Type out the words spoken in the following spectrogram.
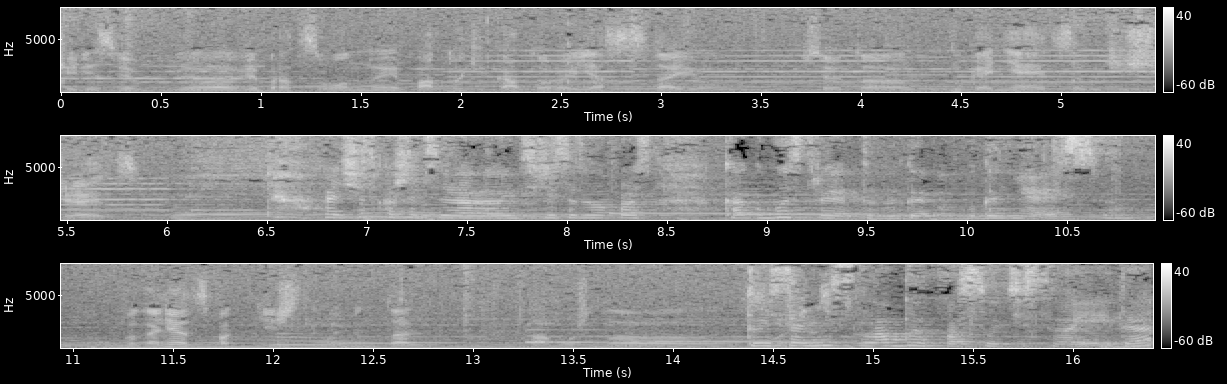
через э, вибрационные потоки, которые я создаю, все это выгоняется, вычищается. А еще скажите, интересный вопрос, как быстро это выгоняется? Выгоняется фактически моментально потому что... То есть они слабы по сути своей, да?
